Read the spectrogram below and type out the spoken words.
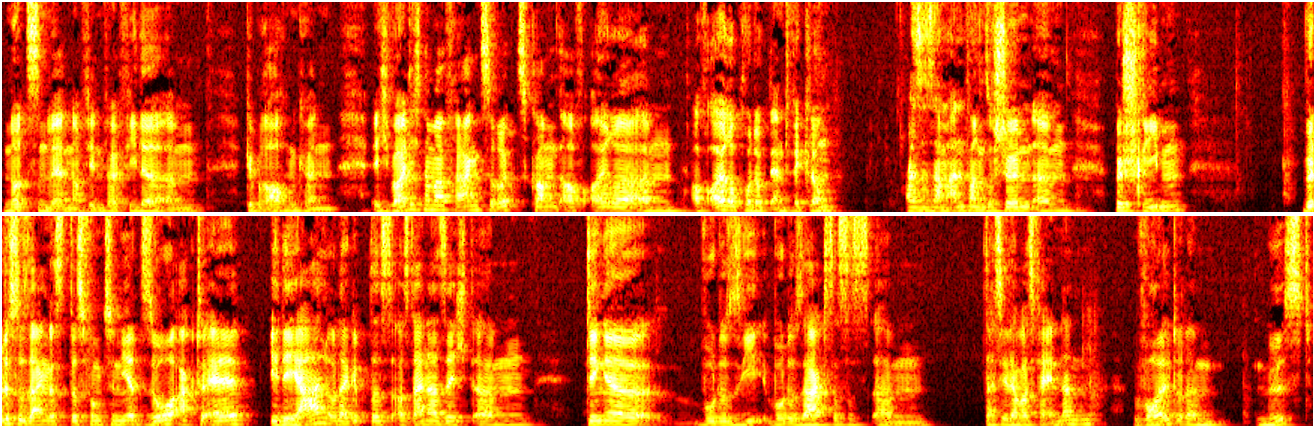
nutzen, werden auf jeden Fall viele ähm, gebrauchen können. Ich wollte dich nochmal fragen, zurückkommt auf eure, ähm, auf eure Produktentwicklung. Das ist am Anfang so schön ähm, beschrieben. Würdest du sagen, dass das funktioniert so aktuell ideal oder gibt es aus deiner Sicht ähm, Dinge, wo du sie, wo du sagst, dass es, ähm, dass ihr da was verändern wollt oder müsst?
